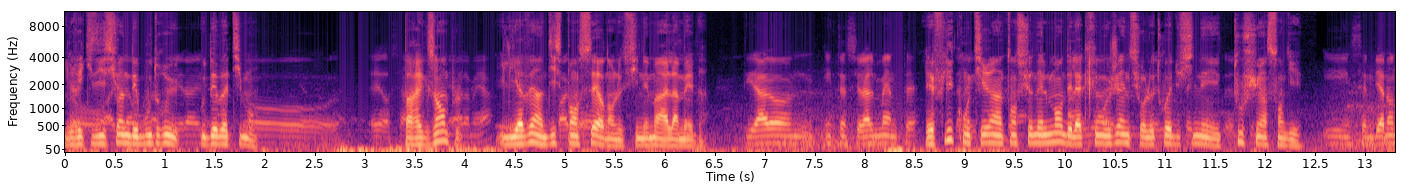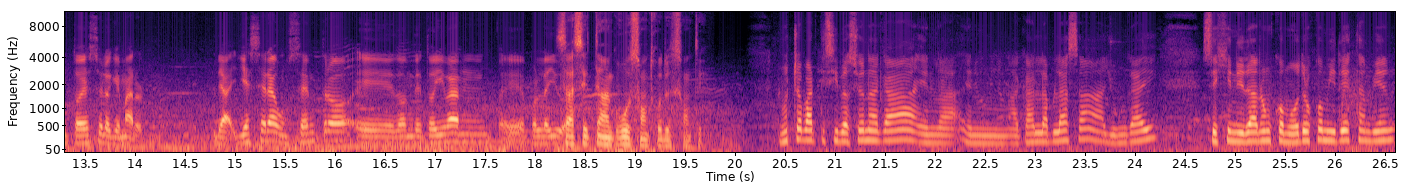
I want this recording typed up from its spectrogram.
Ils réquisitionnent des bouts de rue ou des bâtiments. Par exemple, il y avait un dispensaire dans le cinéma Alameda. Les flics ont tiré intentionnellement des lacrymogènes sur le toit du ciné et tout fut incendié. Ça, c'était un gros centre de santé. Nuestra participación acá en la, en, acá en la plaza Yungay se generaron como otros comités también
